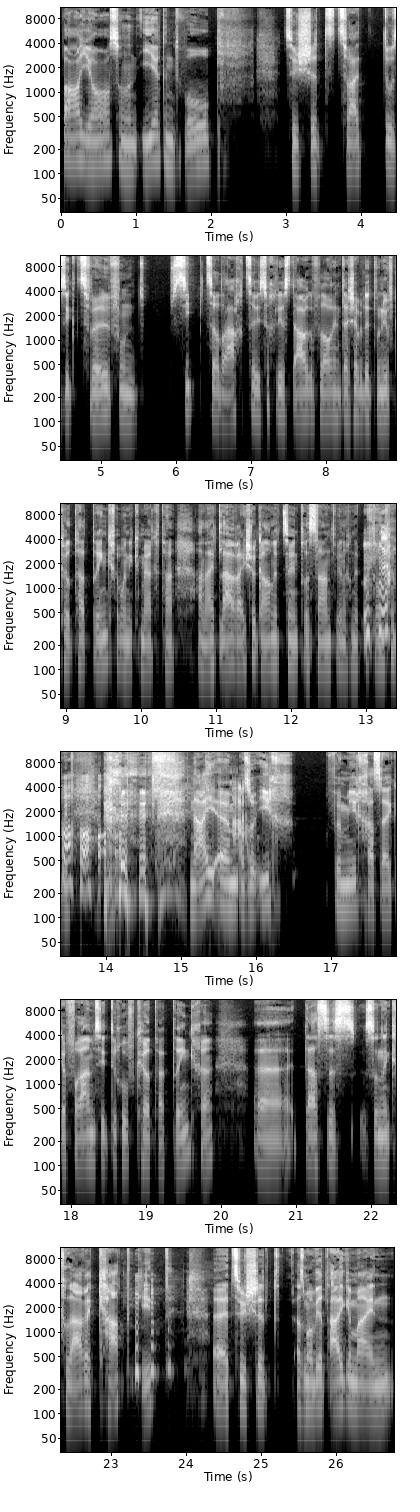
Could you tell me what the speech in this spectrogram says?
paar Jahren, sondern irgendwo pff, zwischen 2012 und 17 oder 18 ist ein bisschen aus den Augen verloren. Das ist eben dort, wo ich aufgehört habe zu trinken, wo ich gemerkt habe, ah nein, die Lara ist ja gar nicht so interessant, wenn ich nicht betrunken bin. Nein, ähm, also ich für mich kann sagen, vor allem seit ich aufgehört habe zu trinken, äh, dass es so einen klaren Cut gibt äh, zwischen, also man wird allgemein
